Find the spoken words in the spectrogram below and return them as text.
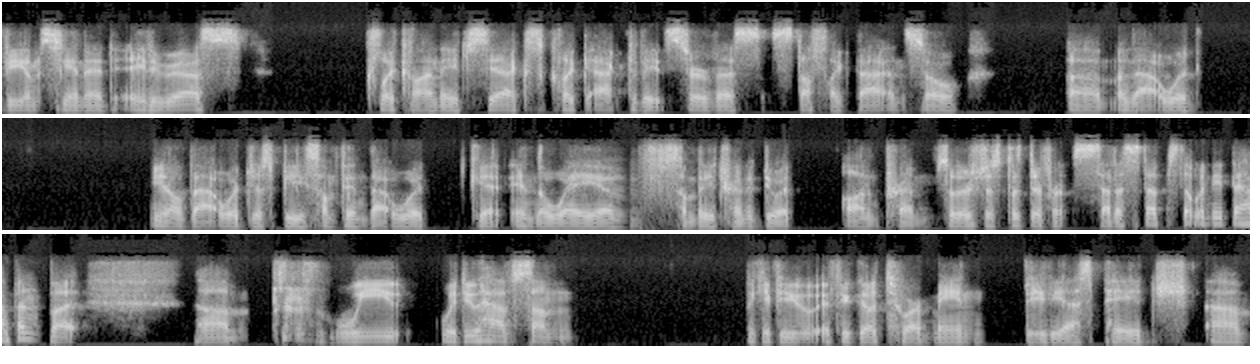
VMC and AWS click on HCX click activate service stuff like that. And so um, that would you know that would just be something that would get in the way of somebody trying to do it on prem so there's just a different set of steps that would need to happen but um, we we do have some like if you if you go to our main vvs page um,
